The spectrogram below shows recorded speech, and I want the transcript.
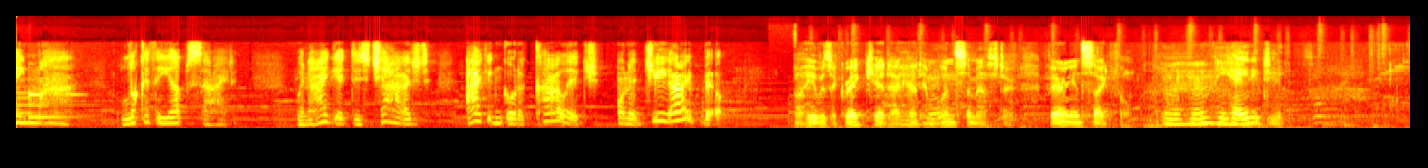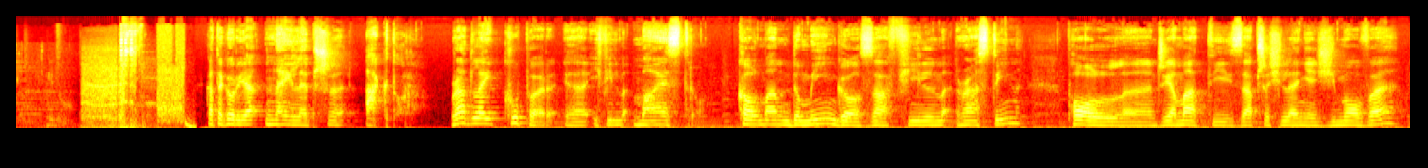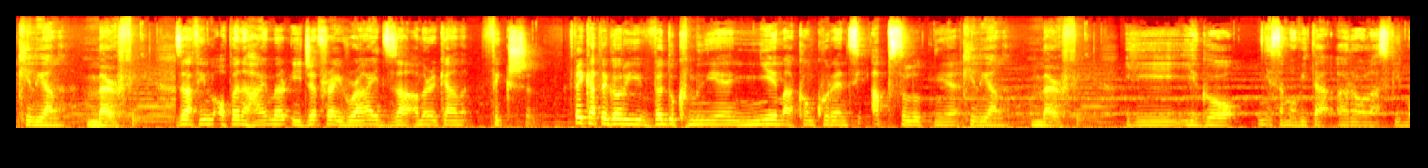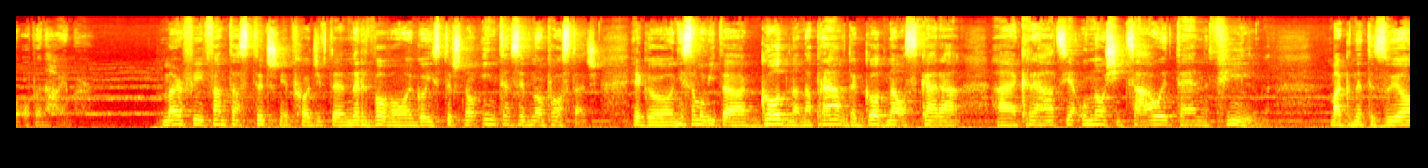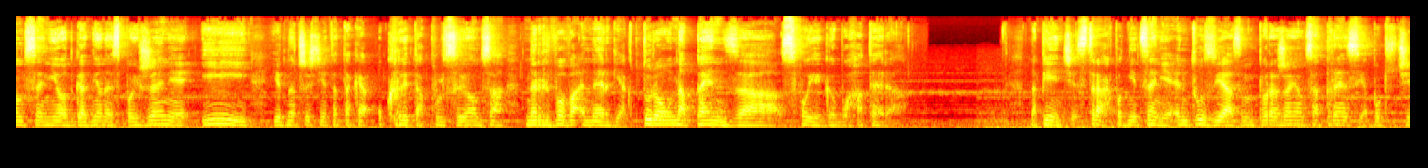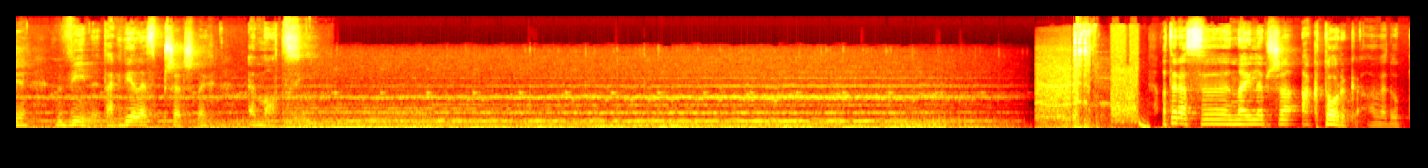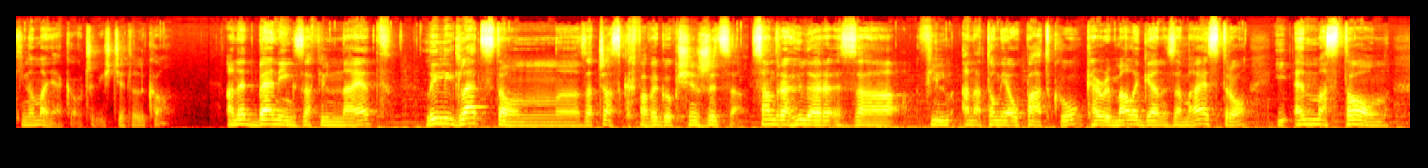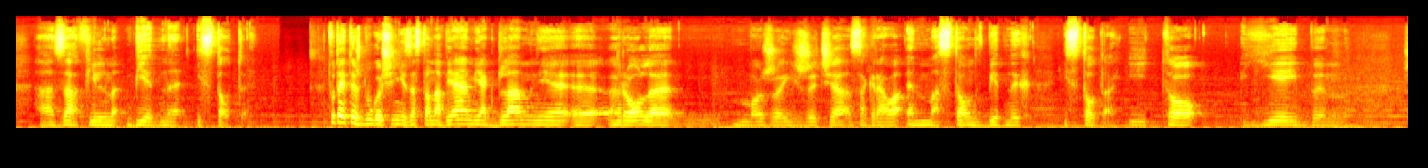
Hey, Ma, look at the upside. When I get discharged, I can go to college on a GI Bill. Well, he was a great kid. I had him one semester. Very insightful. Mm-hmm. He hated you. Kategoria najlepszy aktor. Bradley Cooper i film Maestro. Coleman Domingo za film Rustin. Paul Giamatti za przesilenie zimowe. Killian Murphy za film Oppenheimer i Jeffrey Wright za American Fiction. W tej kategorii według mnie nie ma konkurencji absolutnie Killian Murphy i jego niesamowita rola z filmu Oppenheimer. Murphy fantastycznie wchodzi w tę nerwową, egoistyczną, intensywną postać. Jego niesamowita, godna, naprawdę godna Oscara kreacja unosi cały ten film. Magnetyzujące, nieodgadnione spojrzenie i jednocześnie ta taka ukryta, pulsująca, nerwowa energia, którą napędza swojego bohatera. Napięcie, strach, podniecenie, entuzjazm, porażająca presja, poczucie winy, tak wiele sprzecznych emocji. A teraz e, najlepsza aktorka, według kinomaniaka oczywiście tylko. Annette Bening za film Nayet, Lily Gladstone e, za Czas Krwawego Księżyca, Sandra Hüller za film Anatomia Upadku, Carey Mulligan za Maestro. I Emma Stone e, za film Biedne Istoty. Tutaj też długo się nie zastanawiałem, jak dla mnie rolę może i życia zagrała Emma Stone w Biednych Istotach. I to jej bym,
